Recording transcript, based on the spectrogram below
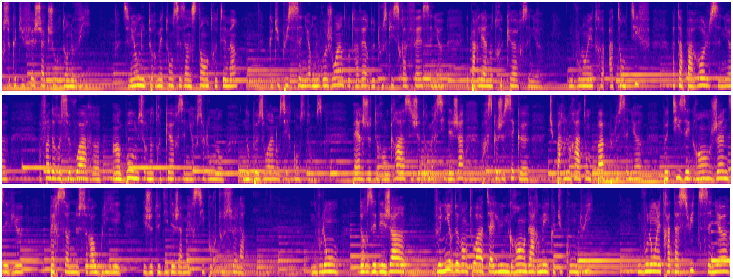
pour ce que tu fais chaque jour dans nos vies. Seigneur, nous te remettons ces instants entre tes mains, que tu puisses, Seigneur, nous rejoindre au travers de tout ce qui sera fait, Seigneur, et parler à notre cœur, Seigneur. Nous voulons être attentifs à ta parole, Seigneur, afin de recevoir euh, un baume sur notre cœur, Seigneur, selon nos, nos besoins, nos circonstances. Père, je te rends grâce et je te remercie déjà parce que je sais que tu parleras à ton peuple, Seigneur, petits et grands, jeunes et vieux. Personne ne sera oublié. Et je te dis déjà merci pour tout cela. Nous voulons d'ores et déjà venir devant toi telle une grande armée que tu conduis. Nous voulons être à ta suite, Seigneur,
